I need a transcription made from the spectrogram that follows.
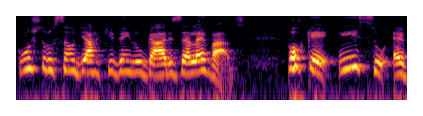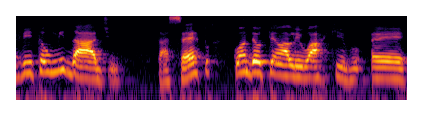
Construção de arquivo em lugares elevados. Porque isso evita umidade, tá certo? Quando eu tenho ali o arquivo é,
